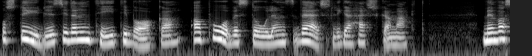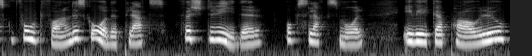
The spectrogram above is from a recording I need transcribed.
och styrdes sedan en tid tillbaka av påvestolens världsliga härskarmakt men var fortfarande skådeplats för strider och slagsmål i vilka Paolo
